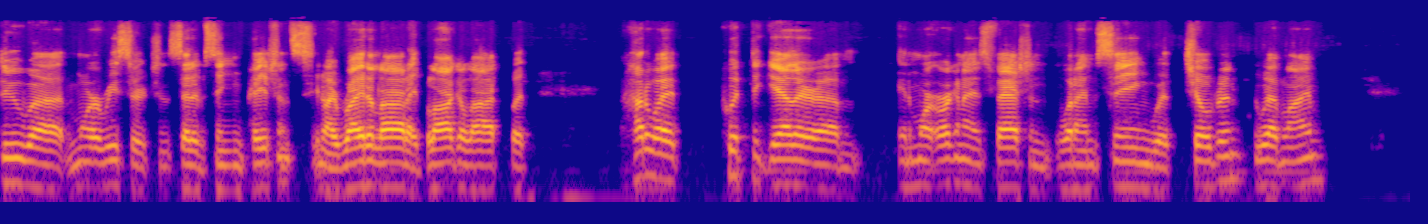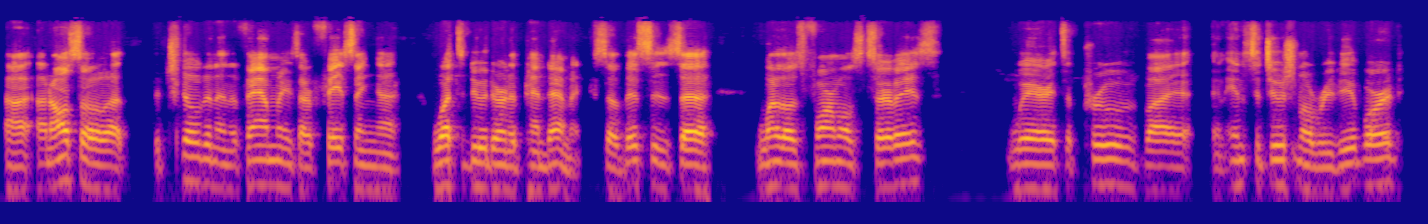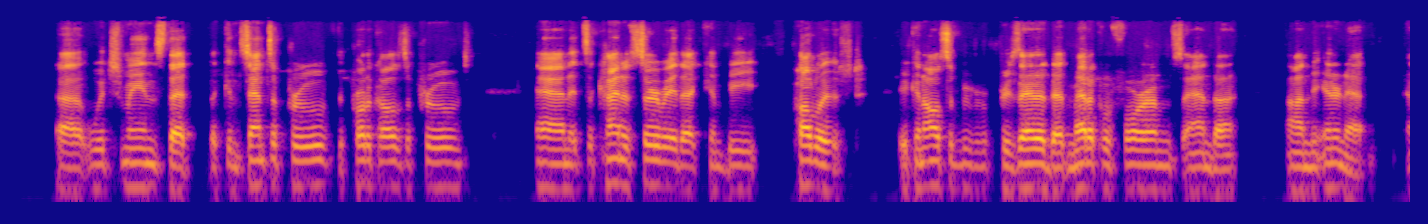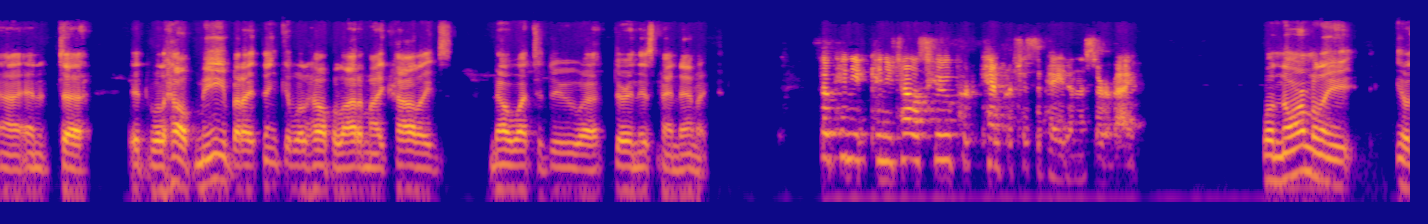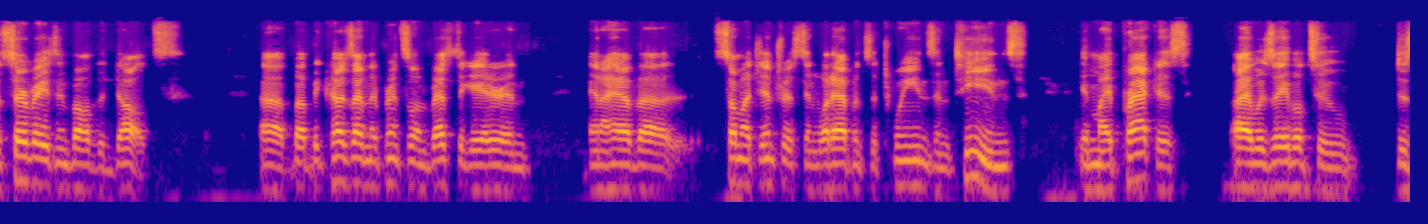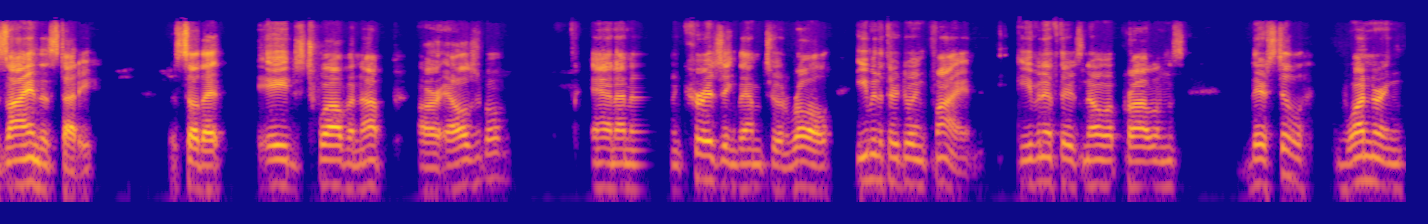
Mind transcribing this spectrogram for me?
do uh, more research instead of seeing patients. You know, I write a lot, I blog a lot, but how do I put together um, in a more organized fashion what I'm seeing with children who have Lyme? Uh, and also, uh, the children and the families are facing uh, what to do during a pandemic. So, this is uh, one of those formal surveys where it's approved by an institutional review board uh, which means that the consent's approved, the protocol is approved, and it's a kind of survey that can be published. It can also be presented at medical forums and uh, on the internet, uh, and it uh, it will help me, but I think it will help a lot of my colleagues know what to do uh, during this pandemic. So, can you can you tell us who per- can participate in the survey? Well, normally, you know, surveys involve adults uh, but because I'm the principal investigator and and I have uh, so much interest in what happens to tweens and teens in my practice, I was able to design the study so that age 12 and up are eligible. And I'm encouraging them to enroll, even if they're doing fine, even if there's no problems, they're still wondering,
